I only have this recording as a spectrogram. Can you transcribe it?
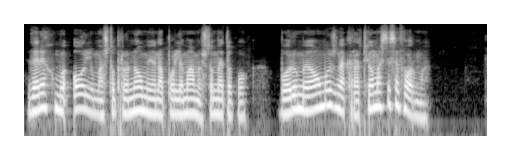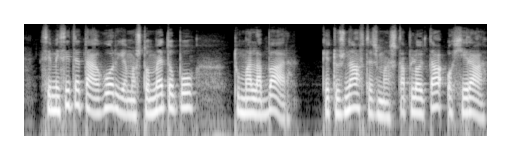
Δεν έχουμε όλοι μας το προνόμιο να πολεμάμε στο μέτωπο, μπορούμε όμως να κρατιόμαστε σε φόρμα. Θυμηθείτε τα αγόρια μας στο μέτωπο του Μαλαμπάρ και τους ναύτες μας τα πλοϊτά οχυρά.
